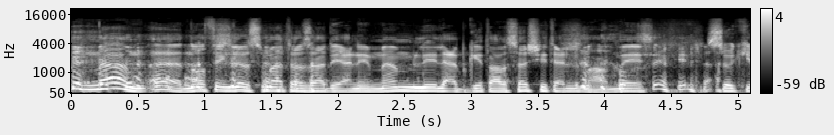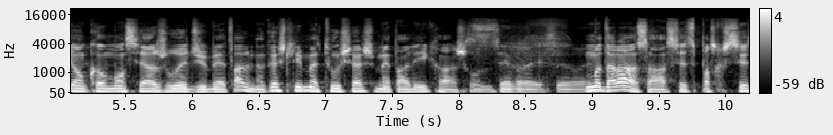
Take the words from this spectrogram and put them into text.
même eh, nothing else matters هذه يعني même اللي يلعب guitare ساش يتعلمها mais أقسم بالله. ceux qui ont commencé à jouer du métal ما كاش اللي ما توشاش ميتاليكا شغل سي فري سي فري مدرسة c'est parce que c'est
